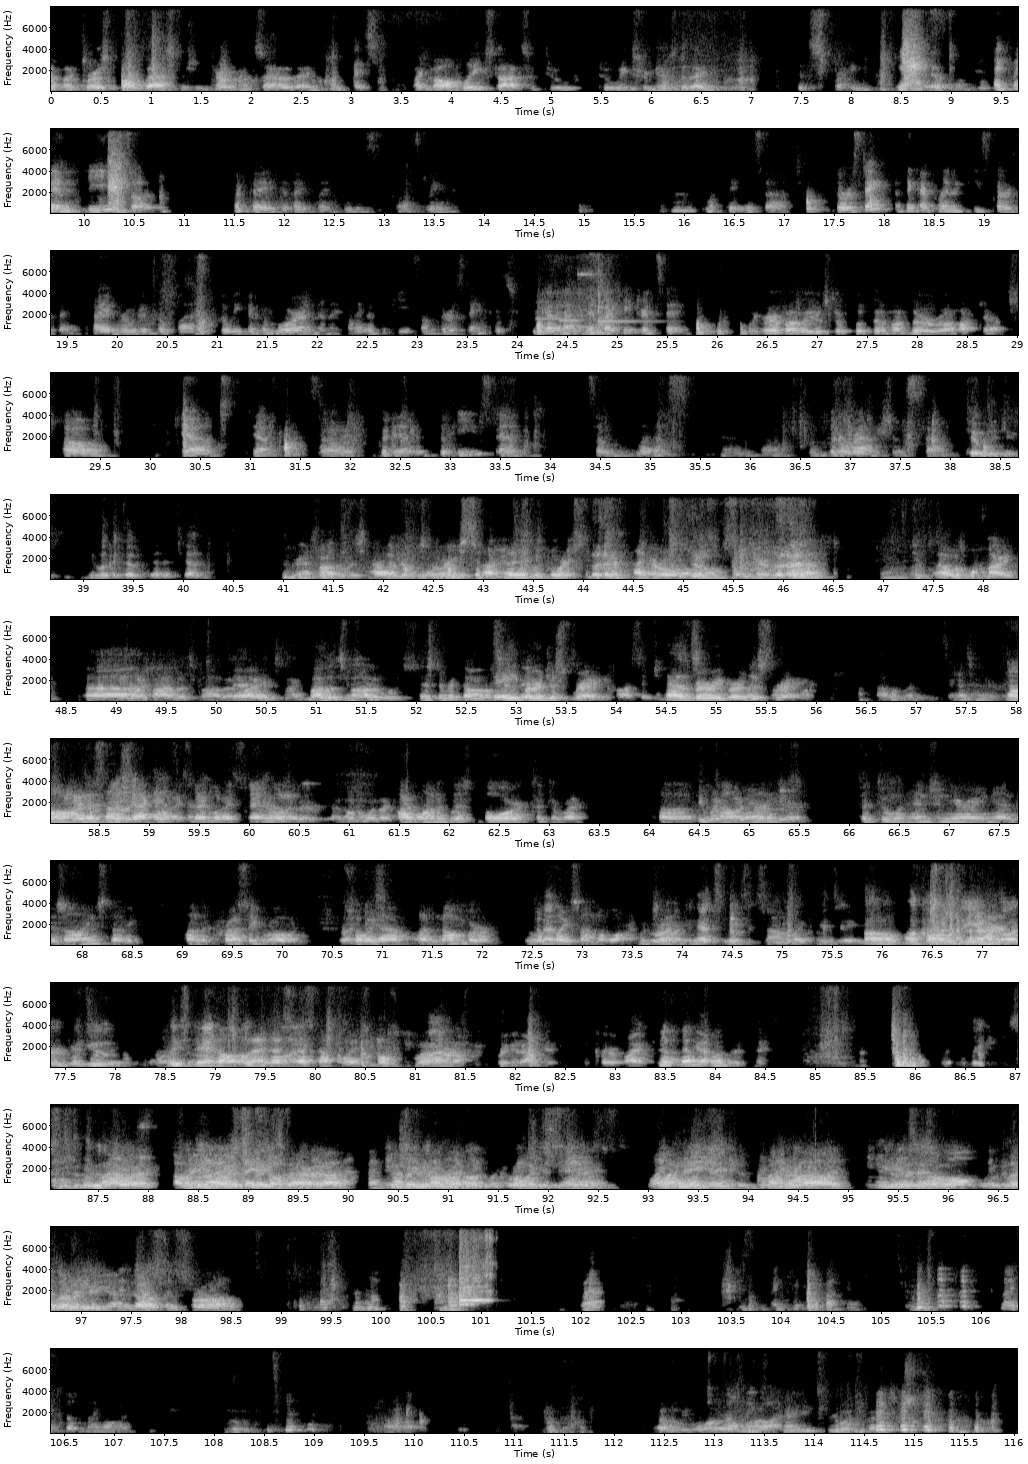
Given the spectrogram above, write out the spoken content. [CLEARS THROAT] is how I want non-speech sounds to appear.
Had my first club bass fishing tournament Saturday. My golf league starts in two, two weeks from yesterday. It's spring. Yes, I planted peas on, what day did I plant peas? Last week? Hmm, What day was that? Thursday? I think I planted peas Thursday. I had rode until last, the weekend before, and then I planted the peas on Thursday, because you gotta have them in by Patriots Day. My grandfather used to put them under uh, hot caps. Oh, yeah, yeah, so I put in the peas and some lettuce and uh, a bit of radishes, so. Tim, did you, you look at the minutes yet? Grandfather was Harold. Number four, [COUGHS] Jones. select reports. Harold Jones Senior. That was what my, was my father's father. My, my mother's father was Mr. McDonald. A. Burgess was Gray. cost engineering Asbury Burgess placed on Gray. It. I remember saying that. No, I, that's not exactly what I said. What I said was, I don't know where that. I wanted this board to direct, uh, the went town manager to do an engineering and design study on the Cressy Road. So we have a number Well, to that- place on the warrant. Right, and that makes it sound like it's a. Oh, I'll call the meeting in order. Would you please stand? No, that- that's, that's not the way it's supposed to be. Well, I don't know if we can bring it up and clarify it. Yeah, yeah, sure. To the flag Of the United States of America and to the republic for which it stands, one nation, under God, indivisible, with liberty and justice for all. I keep the bucket. I spilled my water. It's be water, It's only water. [LAUGHS]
